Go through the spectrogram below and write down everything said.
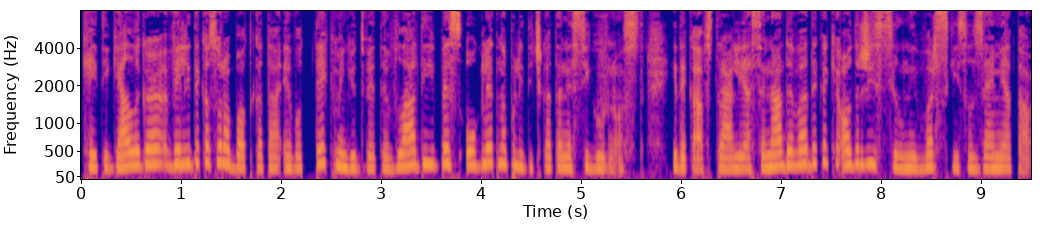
Кейти Галагер вели дека соработката е во тек меѓу двете влади без оглед на политичката несигурност и дека Австралија се надева дека ќе одржи силни врски со земјата.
